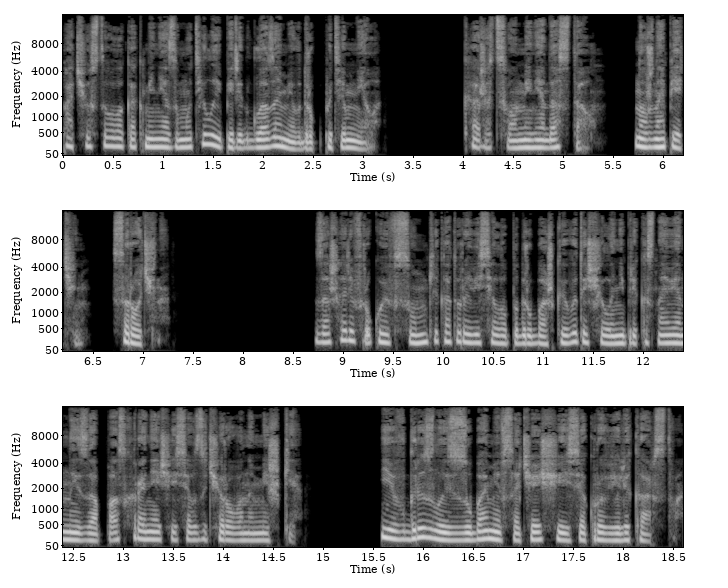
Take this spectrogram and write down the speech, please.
Почувствовала, как меня замутило, и перед глазами вдруг потемнело. Кажется, он меня достал. Нужна печень. Срочно. Зашарив рукой в сумке, которая висела под рубашкой, вытащила неприкосновенный запас, хранящийся в зачарованном мешке, и вгрызлась зубами в сочащееся кровью лекарство.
